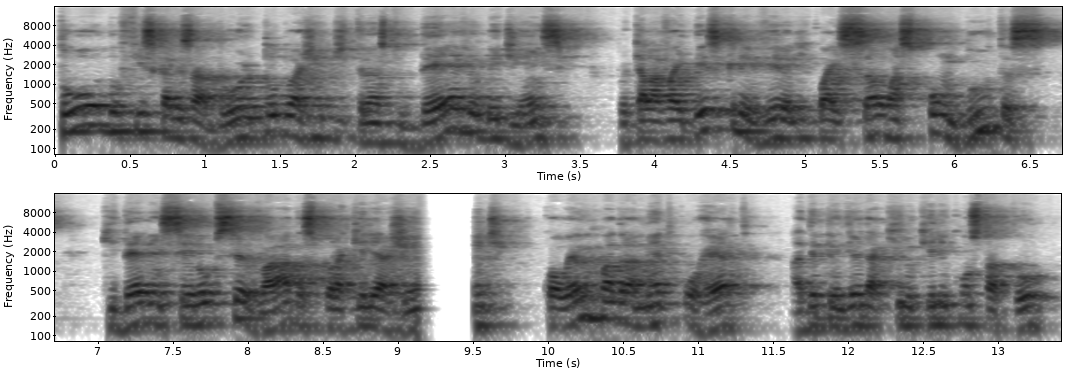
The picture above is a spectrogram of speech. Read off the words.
todo fiscalizador, todo agente de trânsito deve obediência, porque ela vai descrever ali quais são as condutas que devem ser observadas por aquele agente, qual é o enquadramento correto, a depender daquilo que ele constatou.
